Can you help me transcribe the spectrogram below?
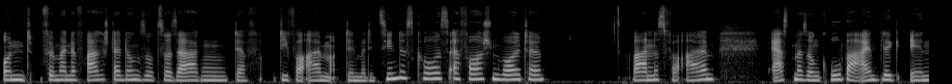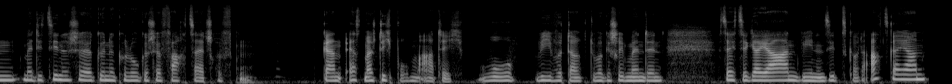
Und für meine Fragestellung sozusagen, der, die vor allem den Medizindiskurs erforschen wollte, waren es vor allem erstmal so ein grober Einblick in medizinische, gynäkologische Fachzeitschriften ganz, erstmal stichprobenartig. Wo, wie wird darüber geschrieben in den 60er Jahren, wie in den 70er oder 80er Jahren?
